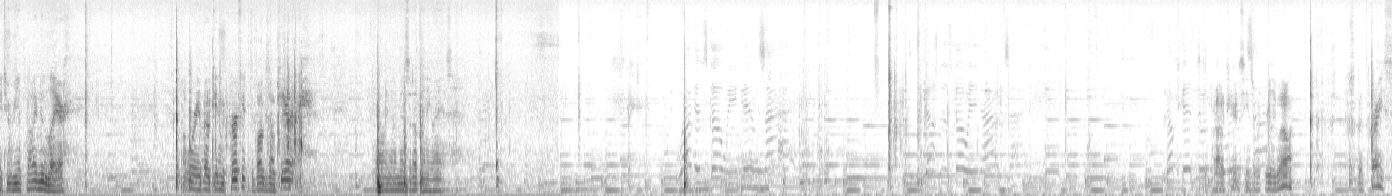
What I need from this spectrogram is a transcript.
ready to reapply new layer. About getting it perfect, the bugs don't care. They're only gonna mess it up anyways. The product here it seems to work really well. Good price.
